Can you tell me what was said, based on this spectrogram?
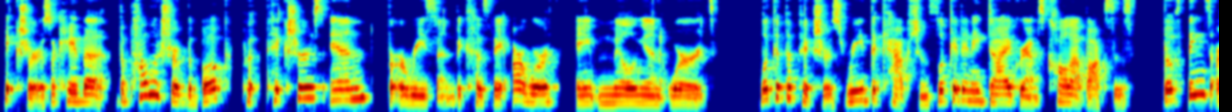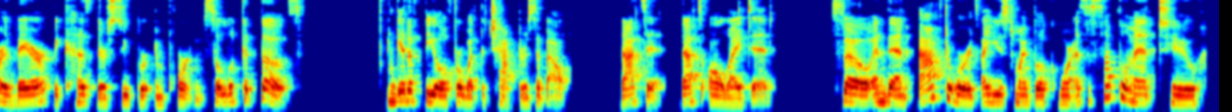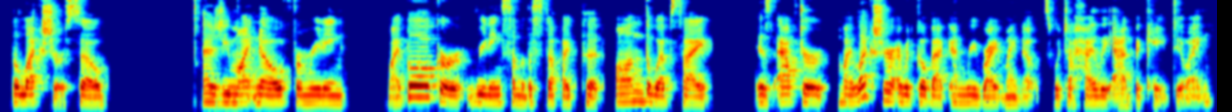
pictures. Okay, the, the publisher of the book put pictures in for a reason because they are worth a million words. Look at the pictures, read the captions, look at any diagrams, call out boxes. Those things are there because they're super important. So look at those and get a feel for what the chapter's about. That's it. That's all I did. So, and then afterwards, I used my book more as a supplement to the lecture. So as you might know from reading my book or reading some of the stuff I put on the website, is after my lecture, I would go back and rewrite my notes, which I highly advocate doing.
